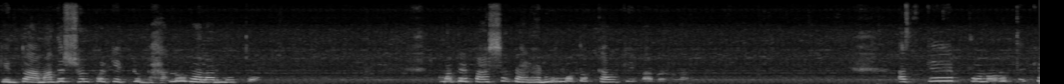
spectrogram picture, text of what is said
কিন্তু আমাদের সম্পর্কে একটু ভালো বলার মতো, আমাদের পাশে দাঁড়ানোর মতো কাউকে পাবেন না। আজকে পনেরো থেকে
